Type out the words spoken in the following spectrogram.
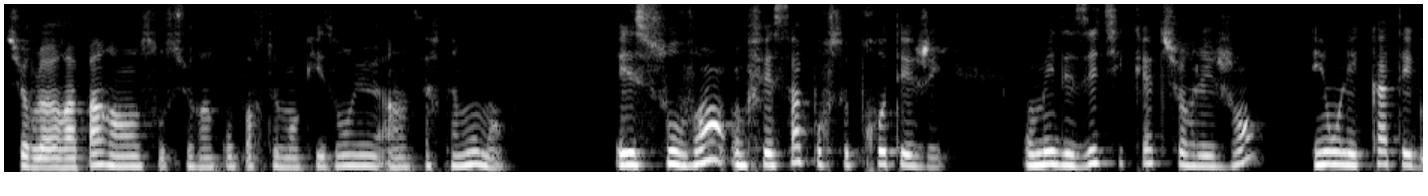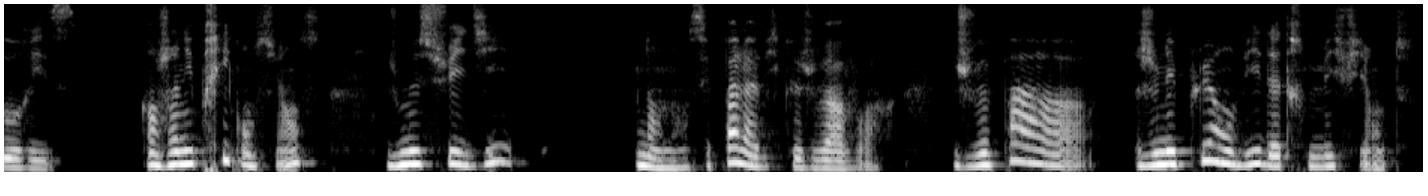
sur leur apparence ou sur un comportement qu'ils ont eu à un certain moment. Et souvent, on fait ça pour se protéger. On met des étiquettes sur les gens et on les catégorise. Quand j'en ai pris conscience, je me suis dit non, non, c'est pas la vie que je veux avoir. Je veux pas, je n'ai plus envie d'être méfiante.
